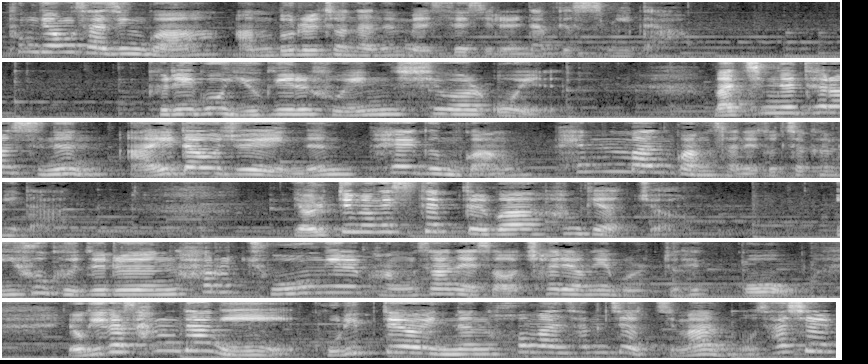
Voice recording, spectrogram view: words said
풍경 사진과 안부를 전하는 메시지를 남겼습니다. 그리고 6일 후인 10월 5일, 마침내 테런스는 아이다호주에 있는 폐금광 펜만 광산에 도착합니다. 12명의 스탭들과 함께였죠. 이후 그들은 하루 종일 광산에서 촬영에 몰두했고, 여기가 상당히 고립되어 있는 험한 삼지였지만 뭐 사실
